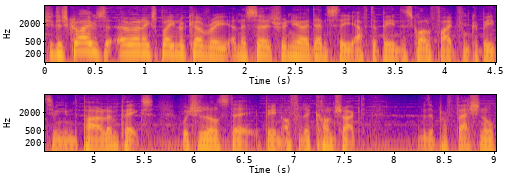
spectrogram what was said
She describes her unexplained recovery and a search for a new identity after being disqualified from competing in the Paralympics, which resulted in being offered a contract with a professional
